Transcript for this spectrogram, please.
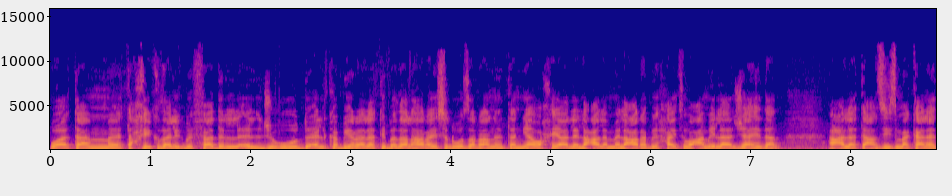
وتم تحقيق ذلك بفضل الجهود الكبيرة التي بذلها رئيس الوزراء نتنياهو حيال العالم العربي حيث عمل جاهدا على تعزيز مكانة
